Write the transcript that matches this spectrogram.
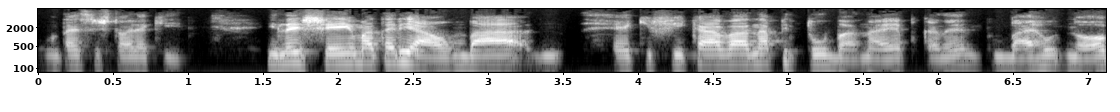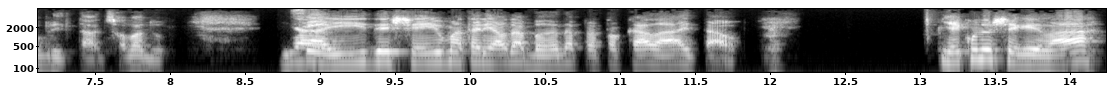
vou contar essa história aqui e leixei o material, um bar é, que ficava na Pituba, na época, né? Um bairro nobre e tal, de Salvador. E Sim. aí deixei o material da banda para tocar lá e tal. E aí quando eu cheguei lá,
